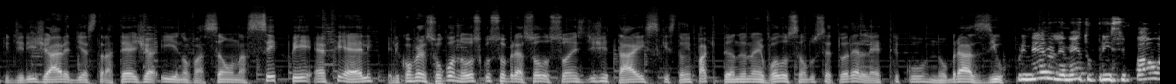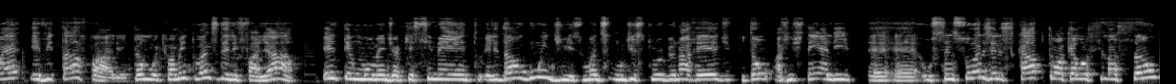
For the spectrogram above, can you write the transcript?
que dirige a área de estratégia e inovação na CPFL. Ele conversou conosco sobre as soluções digitais que estão impactando na evolução do setor elétrico no Brasil. O primeiro elemento principal é evitar a falha. Então, o equipamento, antes dele falhar, ele tem um momento de aquecimento, ele dá algum indício, um distúrbio na rede. Então, a gente tem ali é, é, os sensores, eles captam aquela oscilação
